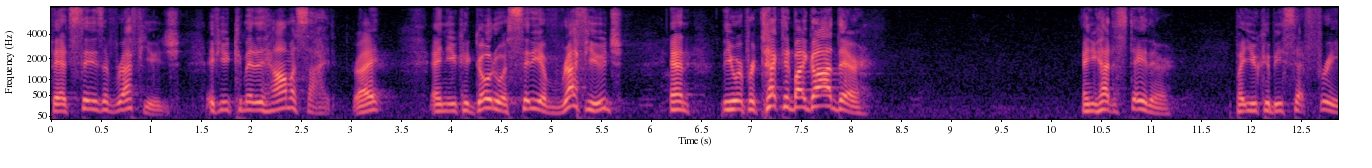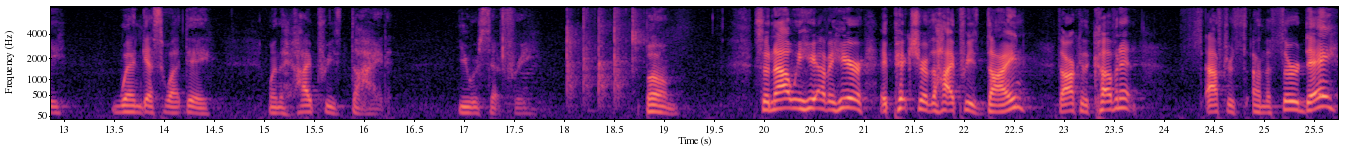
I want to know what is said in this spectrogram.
They had cities of refuge. If you committed homicide, right? And you could go to a city of refuge and you were protected by God there. And you had to stay there. But you could be set free when, guess what day? When the high priest died, you were set free. Boom. So now we have here a picture of the high priest dying, the Ark of the Covenant, after on the third day.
